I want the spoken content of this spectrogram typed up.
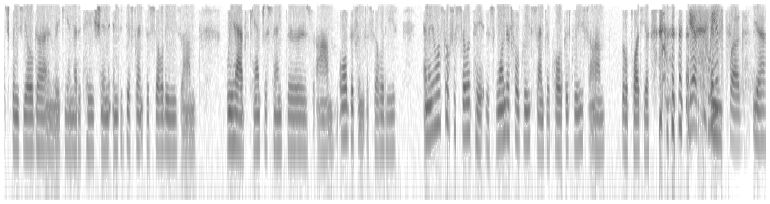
which brings yoga and Reiki and meditation into different facilities, um, rehabs, cancer centers, um, all different facilities. And I also facilitate this wonderful grief center called Good Grief. Um, little plug here. yes please And, plug yeah,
